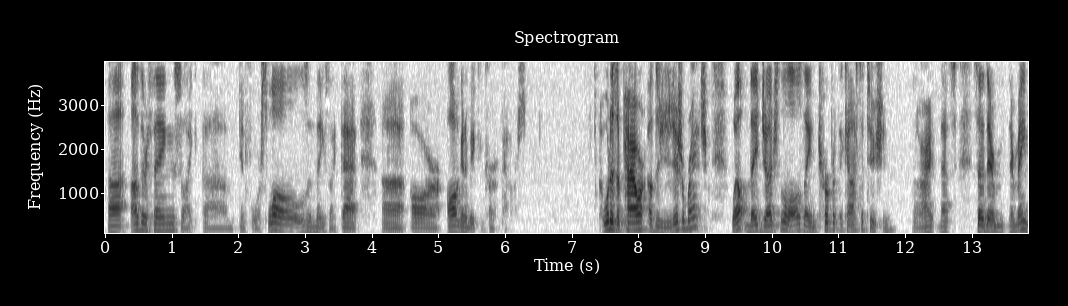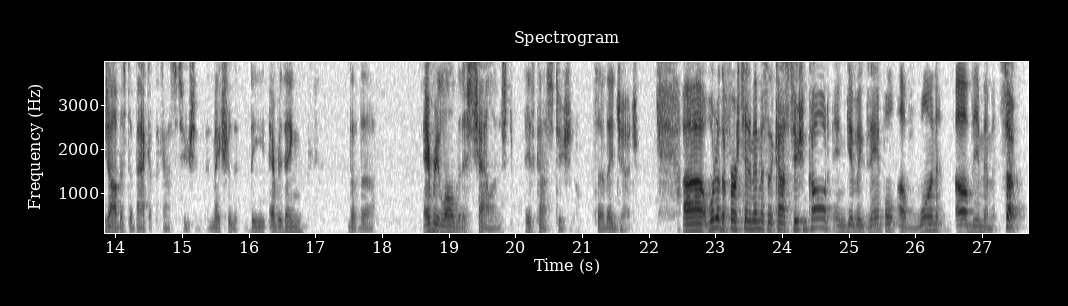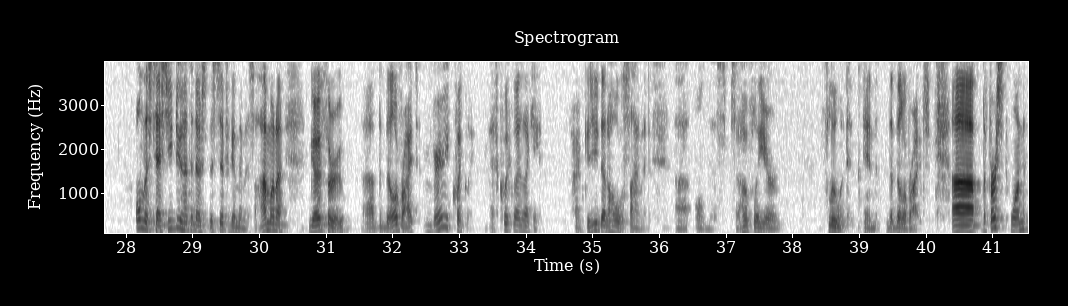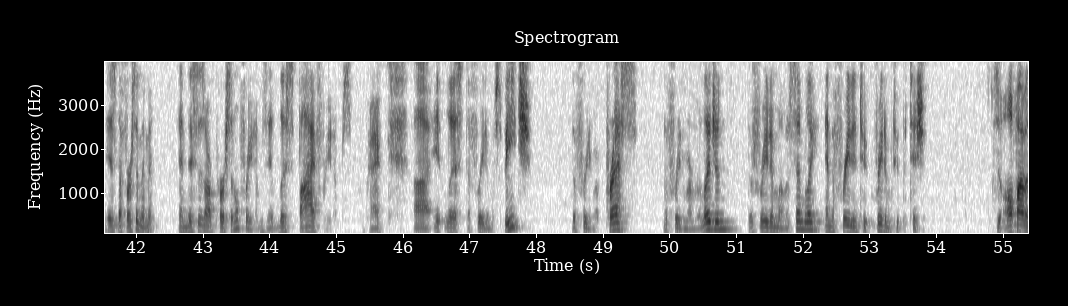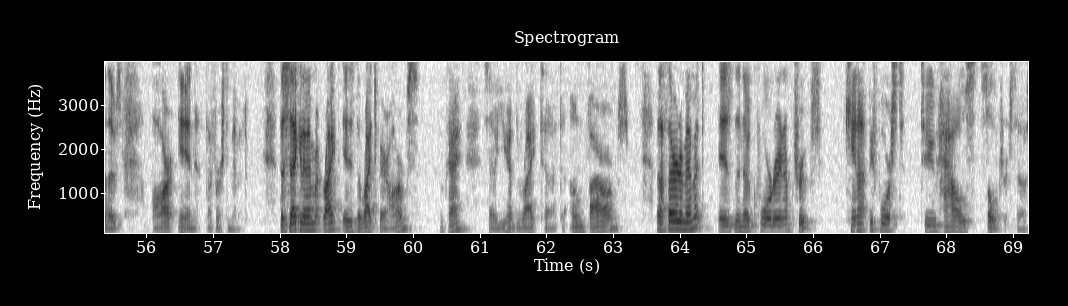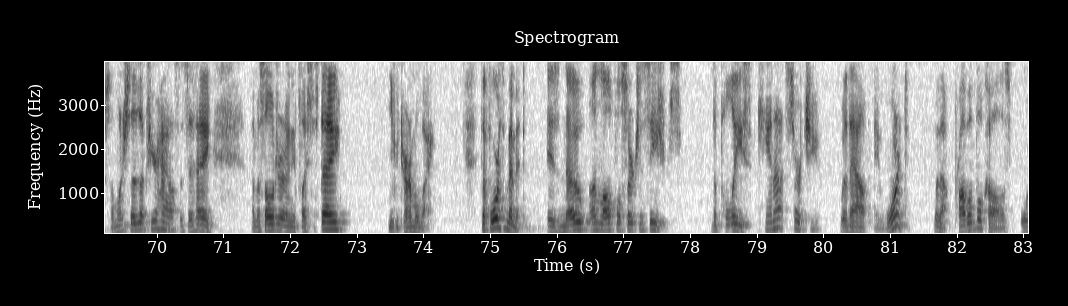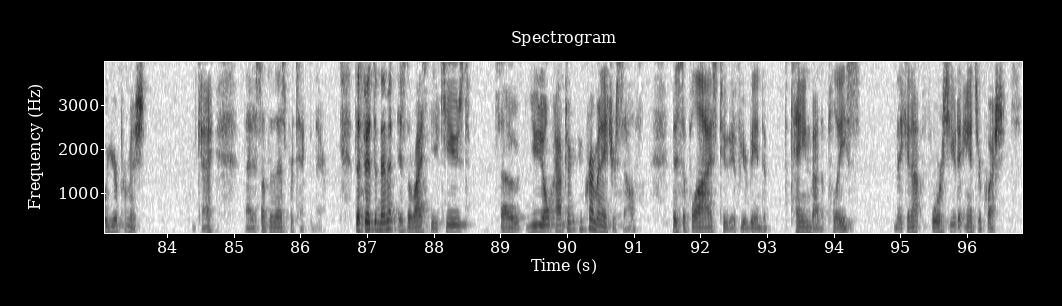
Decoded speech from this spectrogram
Uh, other things like um, enforce laws and things like that uh, are all going to be concurrent powers. What is the power of the judicial branch? Well, they judge the laws, they interpret the Constitution. All right, that's so their their main job is to back up the Constitution and make sure that the everything, that the every law that is challenged is constitutional. So they judge. Uh, what are the first 10 amendments of the Constitution called? And give an example of one of the amendments. So on this test, you do have to know specific amendments. So I'm going to go through uh, the Bill of Rights very quickly, as quickly as I can. All right, because you did a whole assignment uh, on this. So hopefully you're fluent in the Bill of Rights. Uh, the first one is the First Amendment, and this is our personal freedoms. It lists five freedoms. Okay, uh, it lists the freedom of speech, the freedom of press, the freedom of religion, the freedom of assembly, and the freedom to freedom to petition. So all five of those are in the First Amendment. The Second Amendment right is the right to bear arms. Okay, so you have the right to, to own firearms. The Third Amendment is the no quartering of troops cannot be forced to house soldiers. So if someone shows up to your house and says, "Hey, I'm a soldier, and I need a place to stay," you can turn them away. The Fourth Amendment is no unlawful search and seizures the police cannot search you without a warrant, without probable cause, or your permission. Okay, that is something that is protected there. The Fifth Amendment is the rights of the accused. So you don't have to incriminate yourself. This applies to if you're being detained by the police, they cannot force you to answer questions.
